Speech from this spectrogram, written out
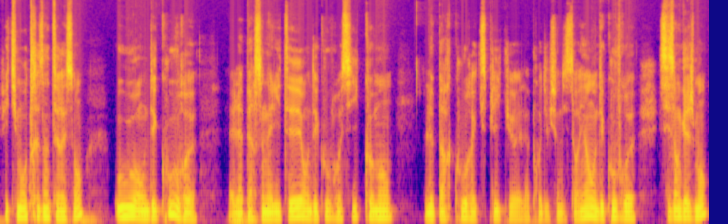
effectivement très intéressant où on découvre la personnalité, on découvre aussi comment le parcours explique la production d'historiens, on découvre ses engagements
